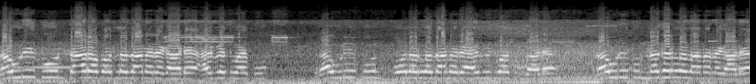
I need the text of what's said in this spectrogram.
राऊरीतून ताराबादला जाणाऱ्या गाड्या अवैध वाहतूक. राऊरीतून कोलरला जाणाऱ्या अवैध वाहतूक गाड्या. राऊरीतून नगरला जाणाऱ्या गाड्या.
